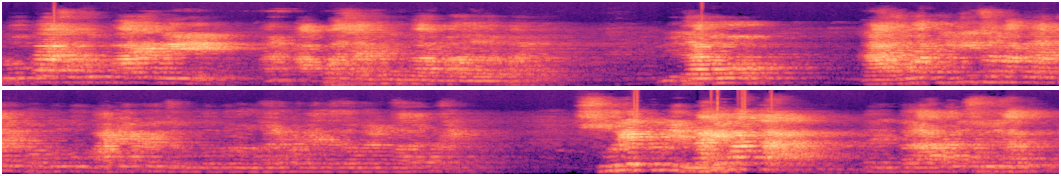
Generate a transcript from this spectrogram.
लोकांसोबत महाराज गेले आणि आप्पासारखं पाहिलं. मित्रांनो काजवा किती चमकला तरी फक्त तो पाठीकडे जमतो. पण उजळपणाच्या जवळ मारत नाही सूर्य तुम्ही नाही मागता तरी प्रारंभ सुरू झाला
